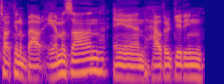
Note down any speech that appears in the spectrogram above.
talking about Amazon and how they're getting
